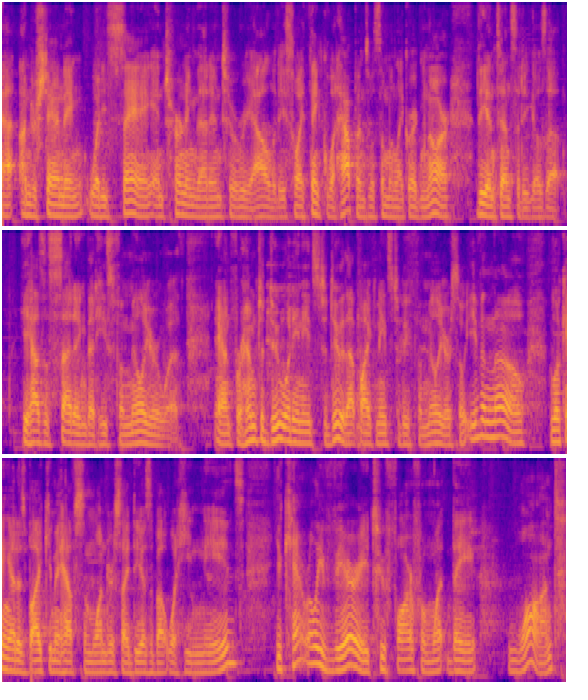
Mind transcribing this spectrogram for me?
at understanding what he's saying and turning that into reality. So I think what happens with someone like Greg Minnaar, the intensity goes up. He has a setting that he's familiar with. And for him to do what he needs to do, that bike needs to be familiar. So even though looking at his bike, you may have some wondrous ideas about what he needs, you can't really vary too far from what they want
